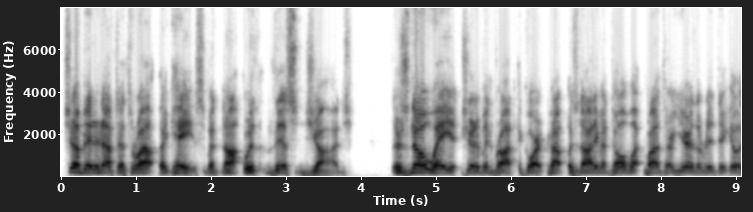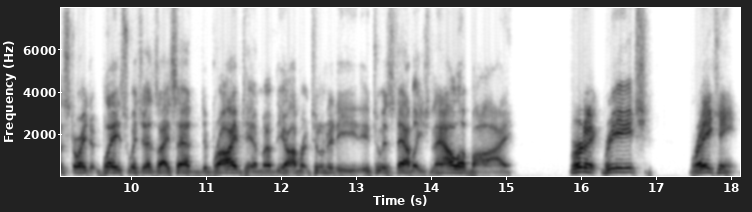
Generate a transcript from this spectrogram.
should have been enough to throw out the case, but not with this judge. There's no way it should have been brought to court. Trump was not even told what month or year the ridiculous story took place, which, as I said, deprived him of the opportunity to establish an alibi. Verdict reached, breaking.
